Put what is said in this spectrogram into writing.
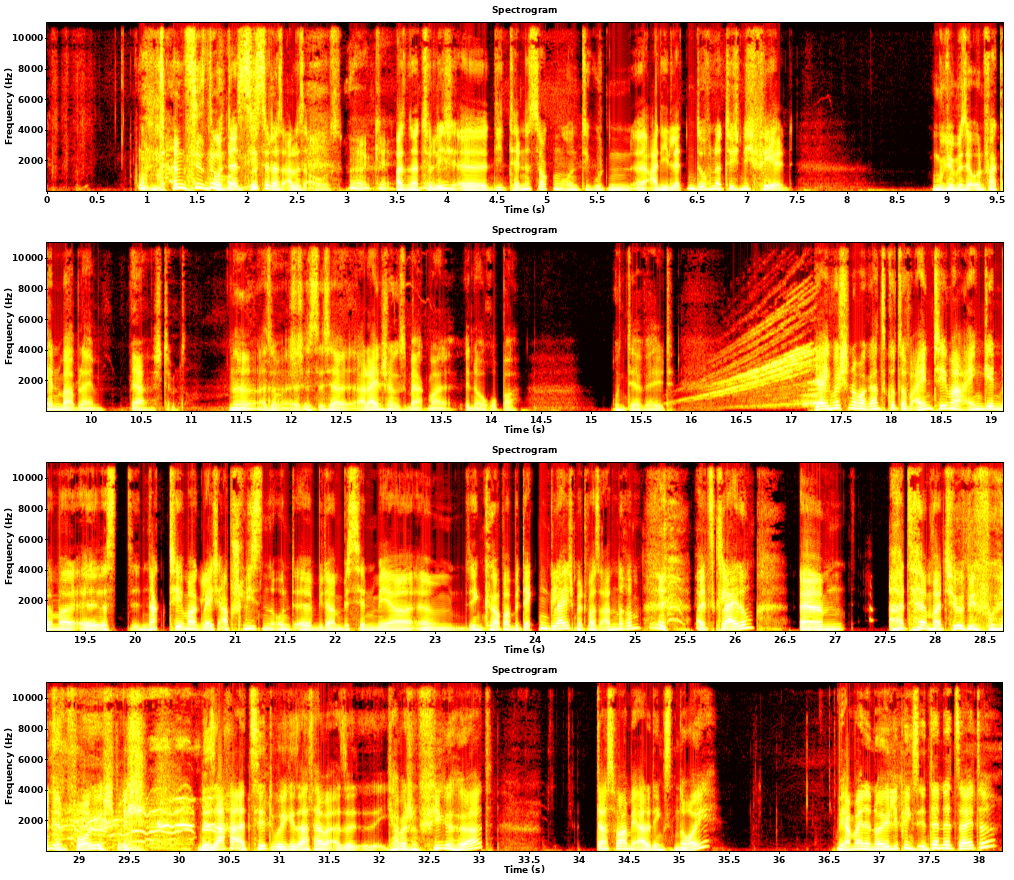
Und dann siehst du und dann ziehst du das alles aus. Okay. Also natürlich, äh, die Tennissocken und die guten äh, Adiletten dürfen natürlich nicht fehlen. Wir müssen ja unverkennbar bleiben. Ja, stimmt. Ne? Also äh, stimmt. das ist ja Alleinstellungsmerkmal in Europa und der Welt. Ja, ich möchte noch mal ganz kurz auf ein Thema eingehen, wenn wir äh, das Nacktthema gleich abschließen und äh, wieder ein bisschen mehr ähm, den Körper bedecken gleich mit was anderem als Kleidung. Ähm, hat Herr Mathieu mir vorhin im Vorgespräch eine Sache erzählt, wo ich gesagt habe, also ich habe ja schon viel gehört. Das war mir allerdings neu. Wir haben eine neue Lieblings-Internetseite.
